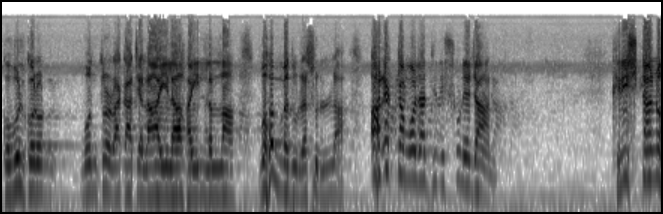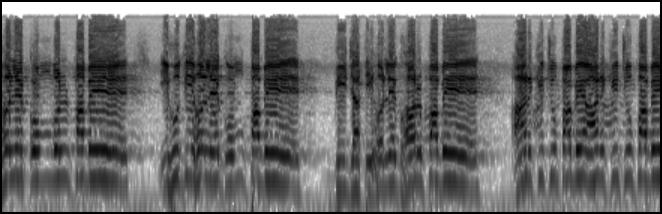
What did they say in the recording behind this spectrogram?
কবুল করুন, মন্ত্র রাখা আছে, লা ইলাহা ইল্লাল্লাহ, মুহাম্মাদুর রাসূলুল্লাহ। আর একটা মজার জিনিস শুনে যান। খ্রিস্টান হলে কম্বল পাবে, ইহুদি হলে গম পাবে, বিজাতি হলে ঘর পাবে, আর কিছু পাবে, আর কিছু পাবে,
